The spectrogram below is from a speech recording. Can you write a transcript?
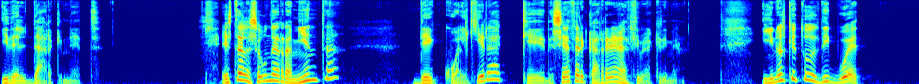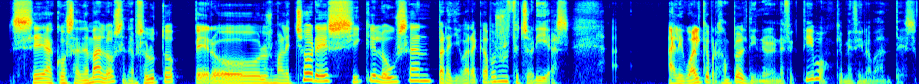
y del Darknet. Esta es la segunda herramienta de cualquiera que desea hacer carrera en el cibercrimen. Y no es que todo el Deep Web sea cosa de malos, en absoluto, pero los malhechores sí que lo usan para llevar a cabo sus fechorías. Al igual que, por ejemplo, el dinero en efectivo, que mencionaba antes.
